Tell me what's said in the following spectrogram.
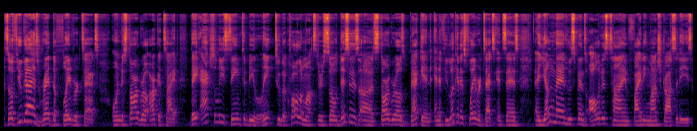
So if you guys read the flavor text on the Star Grail archetype, they actually seem to be linked to the crawler monsters. So this is uh, Star Grail's Beckon, and if you look at his flavor text, it says, a young man who spends all of his time fighting monstrosities.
